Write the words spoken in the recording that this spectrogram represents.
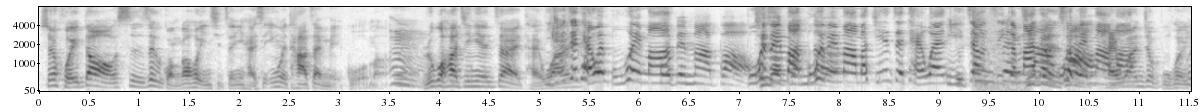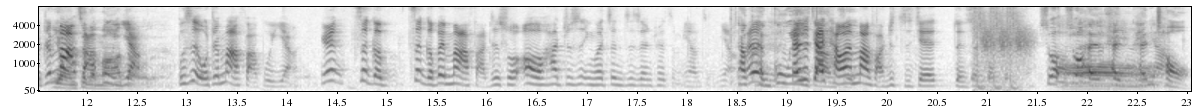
所以回到是这个广告会引起争议，还是因为他在美国嘛？嗯，如果他今天在台湾，你觉得在台湾不会吗？会被骂爆，不会被骂，不会被骂吗？今天在台湾有这样子一个一定被基 model 本不会被骂吗？湾就不会我觉得骂用这个法不一样。，不是，我觉得骂法不一样，因为这个这个被骂法就是说，哦，他就是因为政治正确怎么样怎么样，他但是很故意但是在台湾骂法就直接人身攻击，说说很哦很很丑、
